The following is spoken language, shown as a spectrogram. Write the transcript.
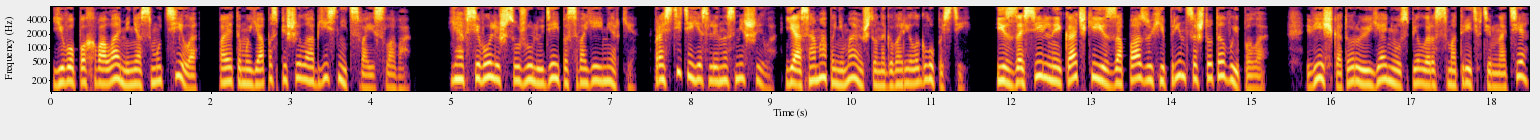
Его похвала меня смутила, поэтому я поспешила объяснить свои слова. «Я всего лишь сужу людей по своей мерке. Простите, если насмешила. Я сама понимаю, что наговорила глупостей. Из-за сильной качки из-за пазухи принца что-то выпало. Вещь, которую я не успела рассмотреть в темноте,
